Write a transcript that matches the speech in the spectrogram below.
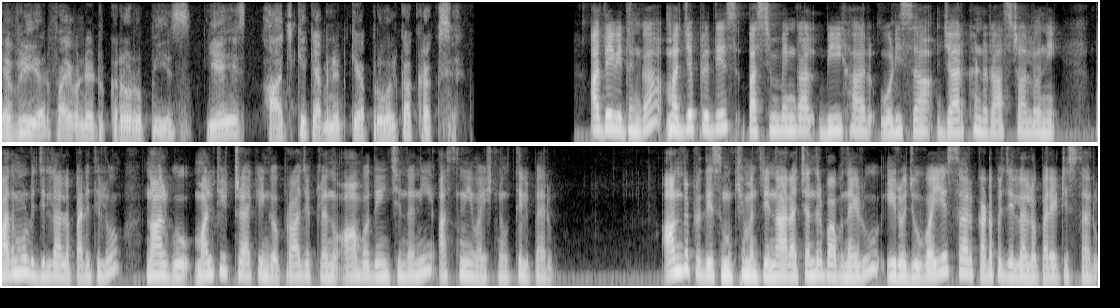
एवरी ईयर 500 करोड़ रुपीस ये आज के कैबिनेट के अप्रूवल का क्रक्स है। అదేవిధంగా మధ్యప్రదేశ్ పశ్చిమ బెంగాల్ బీహార్ ఒడిశా జార్ఖండ్ రాష్ట్రాల్లోని పదమూడు జిల్లాల పరిధిలో నాలుగు మల్టీ ట్రాకింగ్ ప్రాజెక్టులను ఆమోదించిందని అశ్విని వైష్ణవ్ తెలిపారు. ఆంధ్రప్రదేశ్ ముఖ్యమంత్రి నారా చంద్రబాబు నాయుడు ఈరోజు వైఎస్సార్ కడప జిల్లాలో పర్యటిస్తారు.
